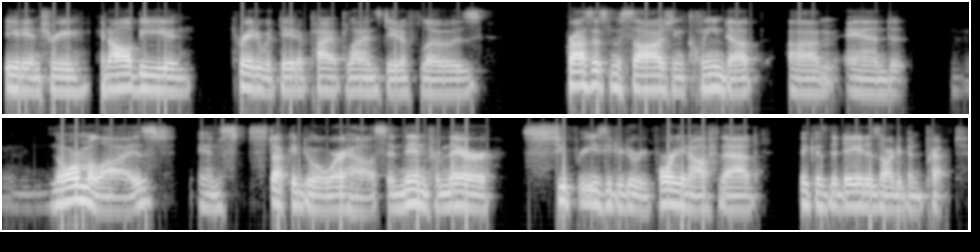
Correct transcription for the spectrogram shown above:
data entry, can all be created with data pipelines, data flows, processed, massaged, and cleaned up um, and normalized and stuck into a warehouse. And then from there, super easy to do reporting off that because the data has already been prepped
